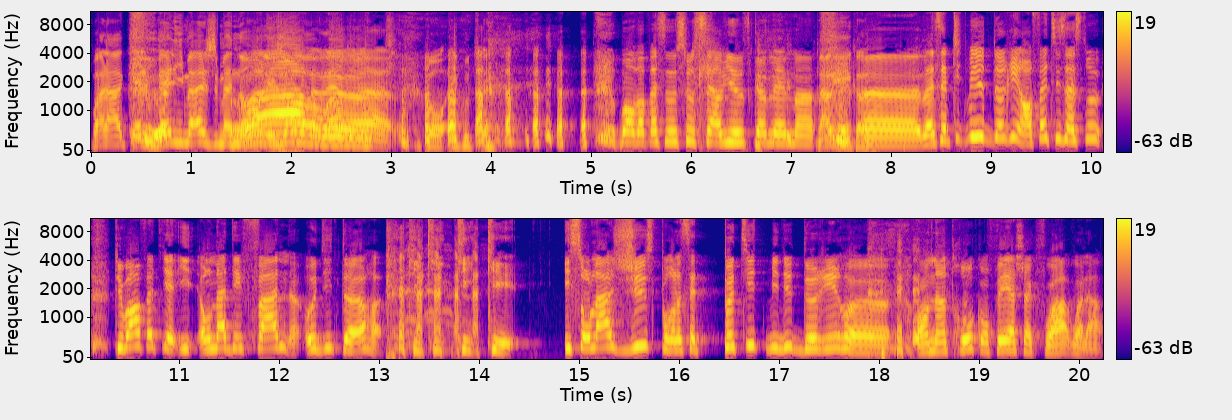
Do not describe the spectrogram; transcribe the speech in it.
Voilà, quelle belle image maintenant Ah, les gens. bah. Bon, écoute. Bon, on va passer aux choses sérieuses quand même. hein. Bah oui, quand même. Euh, bah, ces petites minutes de rire. En fait, si ça se trouve, tu vois, en fait, y a- il- on a des fans auditeurs qui, qui, qui, qui, ils sont là juste pour cette petite minute de rire euh, en intro qu'on fait à chaque fois. Voilà.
